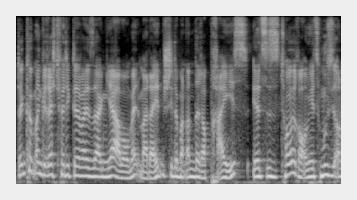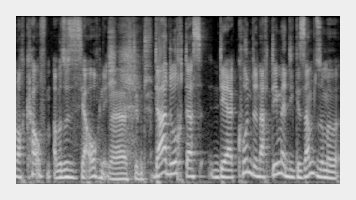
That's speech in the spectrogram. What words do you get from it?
dann könnte man gerechtfertigterweise sagen, ja, aber Moment mal, da hinten steht aber ein anderer Preis, jetzt ist es teurer und jetzt muss ich es auch noch kaufen. Aber so ist es ja auch nicht. Ja, stimmt. Dadurch, dass der Kunde, nachdem er die Gesamtsumme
